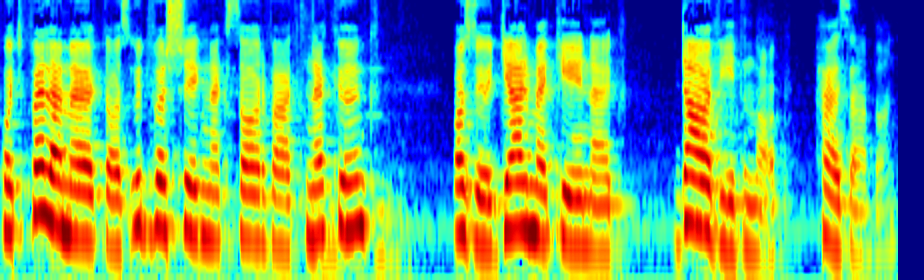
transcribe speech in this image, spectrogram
hogy felemelte az üdvösségnek szarvát nekünk, az ő gyermekének, Dávidnak házában.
